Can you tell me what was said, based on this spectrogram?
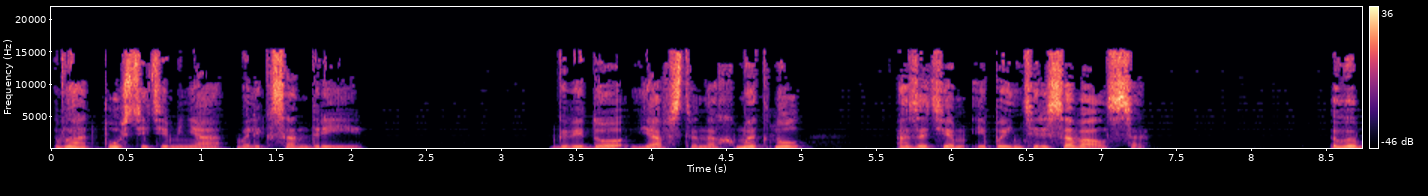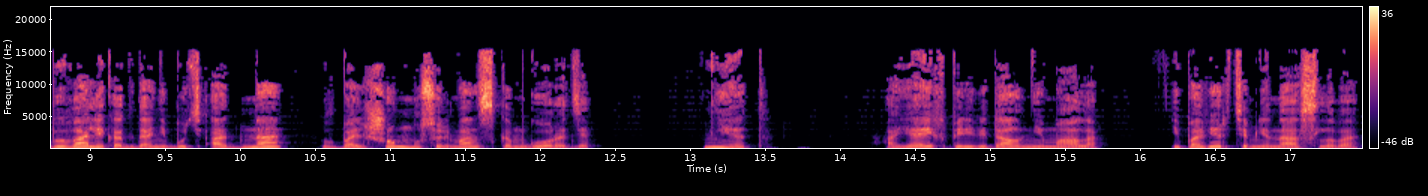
"Вы отпустите меня в Александрии?" Гвидо явственно хмыкнул, а затем и поинтересовался: "Вы бывали когда-нибудь одна в большом мусульманском городе?" "Нет. А я их перевидал немало. И поверьте мне на слово,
